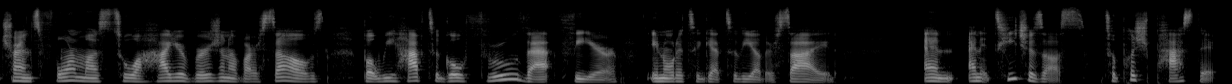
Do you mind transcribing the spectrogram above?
transform us to a higher version of ourselves, but we have to go through that fear in order to get to the other side and and it teaches us to push past it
